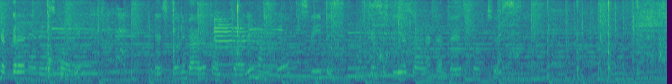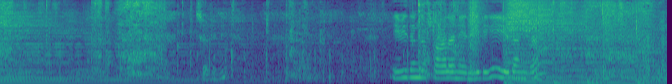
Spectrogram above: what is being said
చక్కెర అనేది వేసుకోవాలి. వేసుకొని బాగా కలుపుకోవాలి. మనకు స్వీట్ మనకి ఎంత తీయ కావాలంటే అంత వేసుకోవచ్చు. చూడండి. ఈ విధంగా పాలు అనేది ఇరిగి ఈ విధంగా మన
